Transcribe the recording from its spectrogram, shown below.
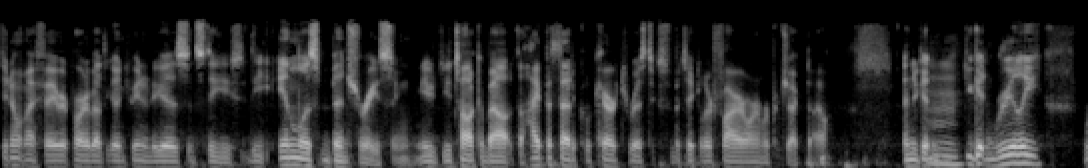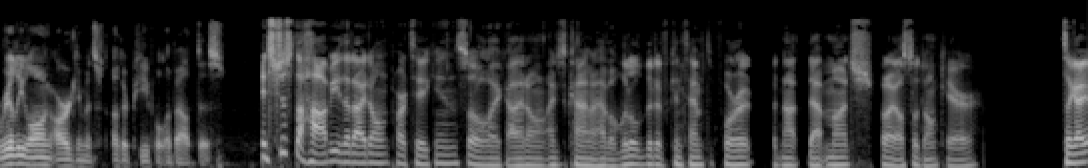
Do you know what my favorite part about the gun community is? It's the the endless bench racing. You you talk about the hypothetical characteristics of a particular firearm or projectile, and you get Mm. you get really really long arguments with other people about this. it's just a hobby that I don't partake in. So like I don't, I just kind of have a little bit of contempt for it, but not that much. But I also don't care. It's like I,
